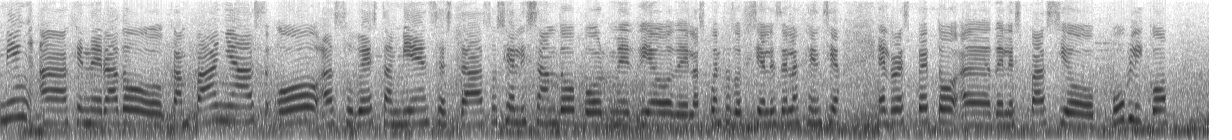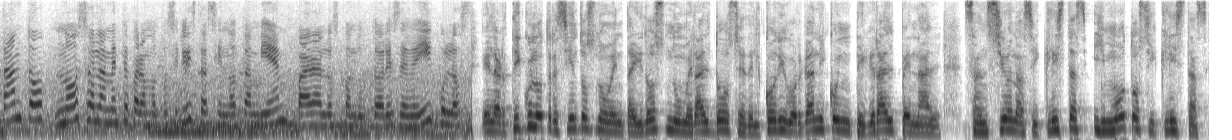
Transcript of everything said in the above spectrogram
También ha generado campañas o a su vez también se está socializando por medio de las cuentas oficiales de la agencia el respeto eh, del espacio público tanto no solamente para motociclistas, sino también para los conductores de vehículos. El artículo 392, numeral 12 del Código Orgánico Integral Penal sanciona a ciclistas y motociclistas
